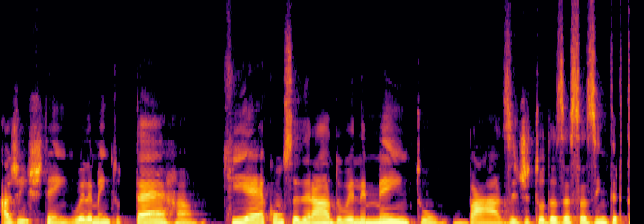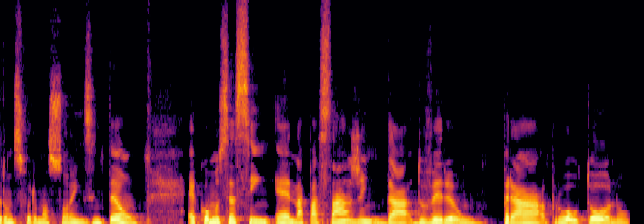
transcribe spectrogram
A gente tem o elemento terra, que é considerado o elemento base de todas essas intertransformações. Então, é como se assim, é, na passagem da, do verão para o outono,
